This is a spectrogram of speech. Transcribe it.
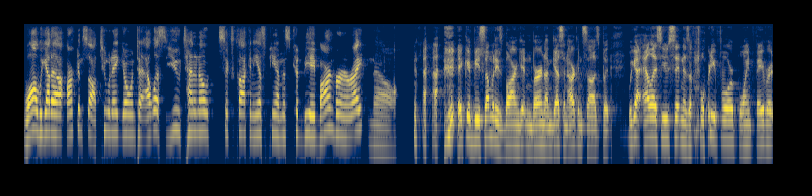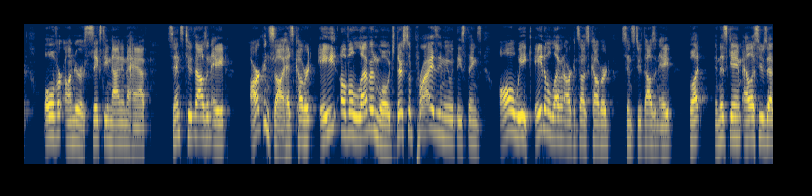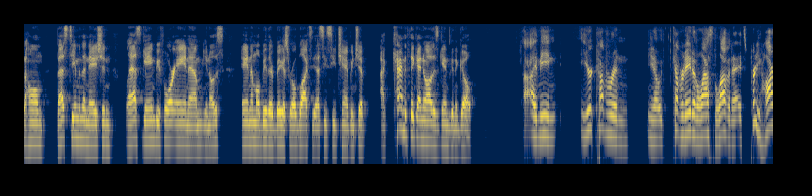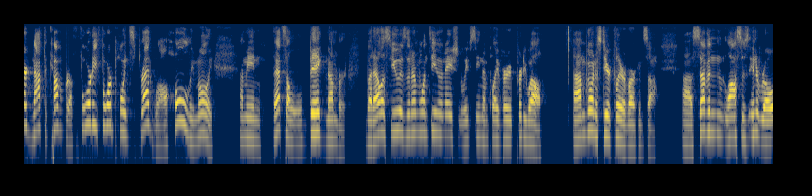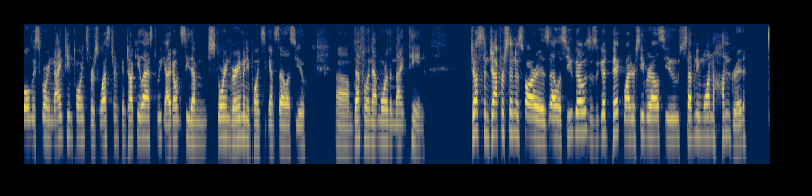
Wahl, we got uh, Arkansas 2 and 8 going to LSU 10 and 0, 6 o'clock in ESPN. This could be a barn burner, right? No. it could be somebody's barn getting burned. I'm guessing Arkansas's, but we got LSU sitting as a 44 point favorite over under of 69 and a half since 2008. Arkansas has covered 8 of 11 Woj. They're surprising me with these things all week. 8 of 11 Arkansas has covered since 2008, but in this game, LSU's at home, best team in the nation. Last game before A&M, you know this A&M will be their biggest roadblock to the SEC championship. I kind of think I know how this game's going to go. I mean, you're covering, you know, covered eight of the last 11. It's pretty hard not to cover a 44 point spread Wahl. Holy moly. I mean, that's a big number. But LSU is the number one team in the nation. We've seen them play very pretty well. I'm going to steer clear of Arkansas. Uh, seven losses in a row, only scoring 19 points versus Western Kentucky last week. I don't see them scoring very many points against LSU. Um, definitely not more than 19. Justin Jefferson, as far as LSU goes, is a good pick. Wide receiver LSU, 7,100.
